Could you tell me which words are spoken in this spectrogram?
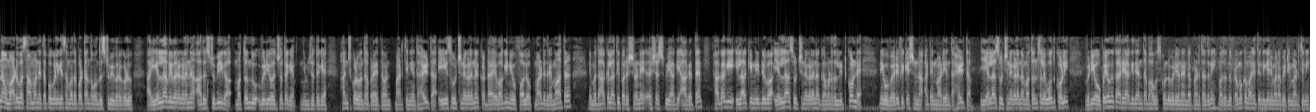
ನಾವು ಮಾಡುವ ಸಾಮಾನ್ಯ ತಪ್ಪುಗಳಿಗೆ ಸಂಬಂಧಪಟ್ಟಂತ ಒಂದಷ್ಟು ವಿವರಗಳು, ಆ ಎಲ್ಲ ವಿವರಗಳನ್ನ ಆದಷ್ಟು ಬೇಗ ಮತ್ತೊಂದು ವಿಡಿಯೋ ಜೊತೆಗೆ, ನಿಮ್ ಜೊತೆಗೆ ಹಂಚಿಕೊಳ್ಳುವಂತಹ ಪ್ರಯತ್ನ ಮಾಡ್ತೀನಿ ಅಂತ ಹೇಳ್ತಾ ಈ ಸೂಚನೆಗಳನ್ನ ಕಡ್ಡಾಯವಾಗಿ ನೀವು ಫಾಲೋ ಅಪ್ ಮಾಡಿದ್ರೆ ಮಾತ್ರ ನಿಮ್ಮ ದಾಖಲಾತಿ ಪರಿಶೀಲನೆ ಯಶಸ್ವಿಯಾಗಿ ಆಗುತ್ತೆ. ಹಾಗಾಗಿ ಇಲಾಖೆ ನೀಡಿರುವ ಎಲ್ಲಾ ಸೂಚನೆಗಳನ್ನು ಗಮನದಲ್ಲಿಟ್ಟುಕೊಂಡೆ ನೀವು ವೆರಿಫಿಕೇಶನ್ ಅಟೆಂಡ್ ಮಾಡಿ ಅಂತ ಹೇಳ್ತಾ. ಈ ಎಲ್ಲಾ ಸೂಚನೆಗಳನ್ನು ಮತ್ತೊಂದ್ಸಲ ಓದ್ಕೊಳ್ಳಿ. ವಿಡಿಯೋ ಉಪಯೋಗಕಾರಿಯಾಗಿದೆ ಅಂತ ಭಾವಿಸಿಕೊಂಡು ವಿಡಿಯೋನ ಎಂಡ್ ಮಾಡ್ತಾ ಇದ್ದೀನಿ. ಮತ್ತೊಂದು ಪ್ರಮುಖ ಮಾಹಿತಿಯೊಂದಿಗೆ ನಿಮ್ಮನ್ನ ಭೇಟಿ ಮಾಡ್ತೀನಿ.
